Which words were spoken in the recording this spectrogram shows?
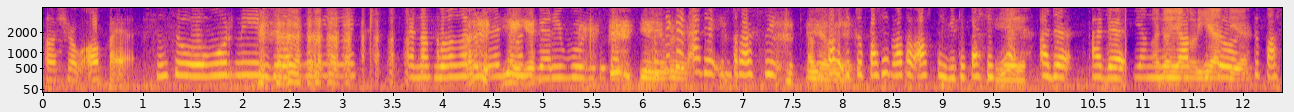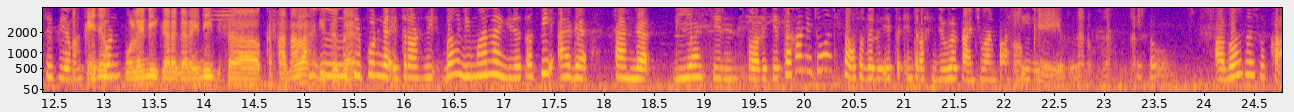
eh, show off kayak susu murni di jalan ini enak banget harganya Iya, cuma tiga ribu gitu kan. Iya, iya, pasti kan ada interaksi Iya, entah iya. itu pasif atau aktif gitu. Pasifnya Iya, iya. ada ada yang Ada lihat yang lihat gitu. ya. Itu pasif ya Makanya meskipun boleh nih gara-gara ini bisa ke sana lah gitu kan meskipun nggak interaksi bang di mana gitu tapi ada tanda dia sin story kita kan itu kan salah satu interaksi juga kan cuman pasti oke gitu. benar benar benar. itu abang tuh suka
